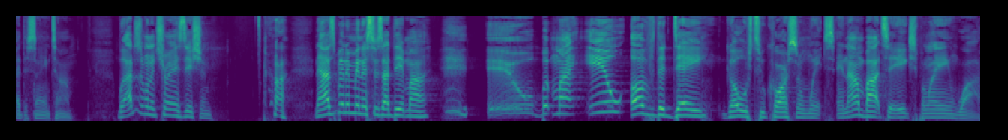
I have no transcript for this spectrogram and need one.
at the same time. But I just want to transition. now it's been a minute since I did my ew, but my ill of the day goes to Carson Wentz, and I'm about to explain why.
